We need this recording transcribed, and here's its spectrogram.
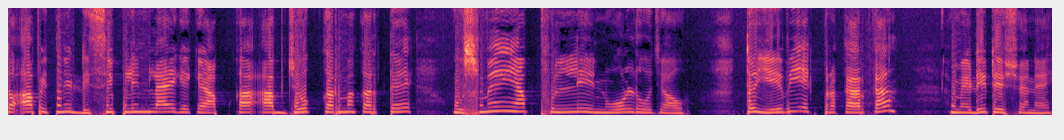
तो आप इतने डिसिप्लिन लाएँगे कि आपका, आप जो कर्म करते, उसमें ही आप फुल्ली इन्वॉल्व हो जाओ। तो ये भी एक प्रकार का मेडिटेशन है।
